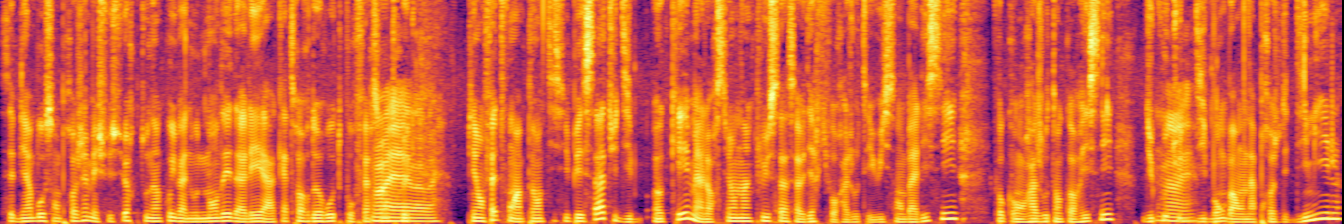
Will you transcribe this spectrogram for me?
c'est bien beau son projet, mais je suis sûr que tout d'un coup, il va nous demander d'aller à 4 heures de route pour faire son Ouais, truc. ouais, ouais. Puis en fait, il faut un peu anticiper ça. Tu te dis, OK, mais alors si on inclut ça, ça veut dire qu'il faut rajouter 800 balles ici, il faut qu'on rajoute encore ici. Du coup, tu te dis, bon, bah, on approche des 10 000.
